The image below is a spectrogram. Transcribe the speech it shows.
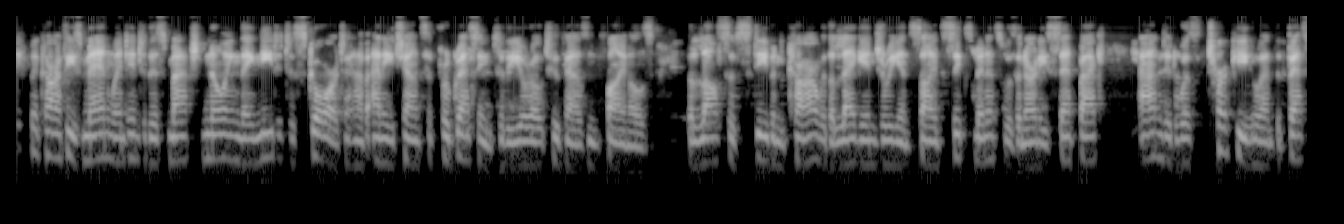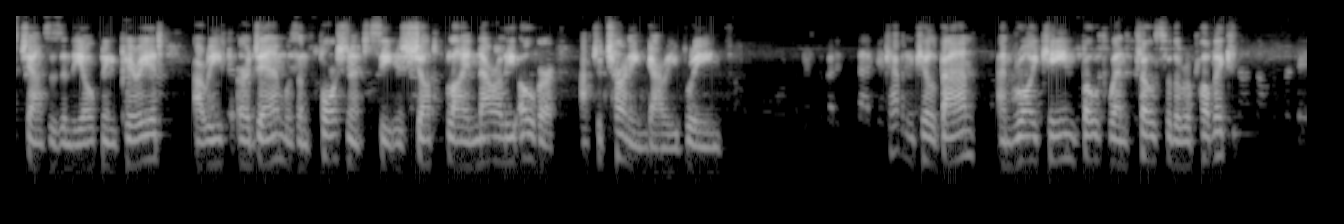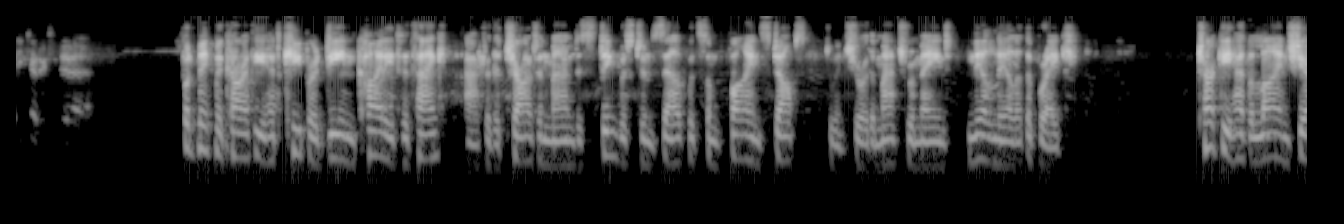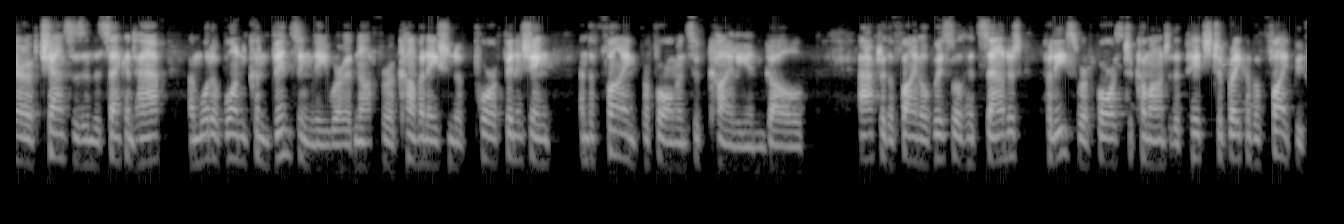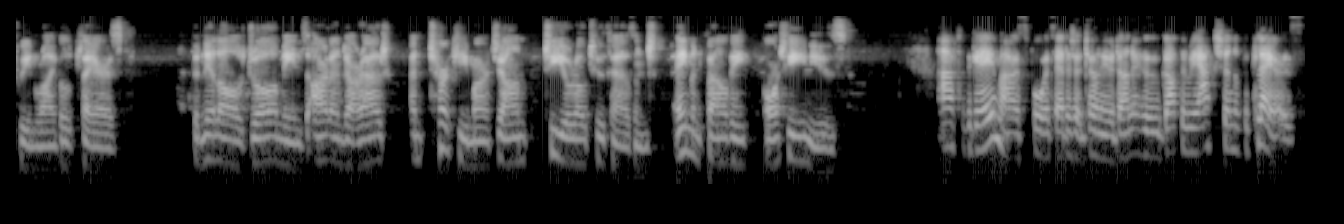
Mick McCarthy's men went into this match knowing they needed to score to have any chance of progressing to the Euro 2000 finals. The loss of Stephen Carr with a leg injury inside six minutes was an early setback, and it was Turkey who had the best chances in the opening period. Arif Erdem was unfortunate to see his shot fly narrowly over after turning Gary Breen. Kevin Kilbane and Roy Keane both went close for the Republic, but Mick McCarthy had keeper Dean Kiely to thank after the Charlton man distinguished himself with some fine stops to ensure the match remained nil-nil at the break. Turkey had the lion's share of chances in the second half and would have won convincingly were it not for a combination of poor finishing and the fine performance of Kiely in goal. After the final whistle had sounded, police were forced to come onto the pitch to break up a fight between rival players. The nil-all draw means Ireland are out and Turkey march on to Euro 2000. Eamon Falvey, RTE News. After the game, our sports editor Tony O'Donoghue got the reaction of the players.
